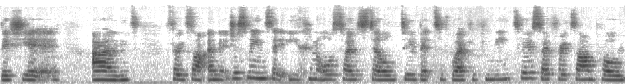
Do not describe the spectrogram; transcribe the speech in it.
this year, and for example, and it just means that you can also still do bits of work if you need to. So, for example,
